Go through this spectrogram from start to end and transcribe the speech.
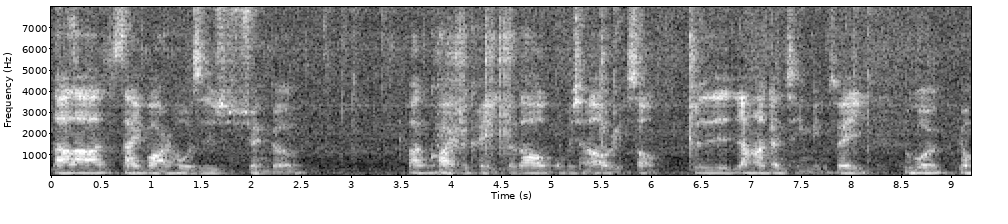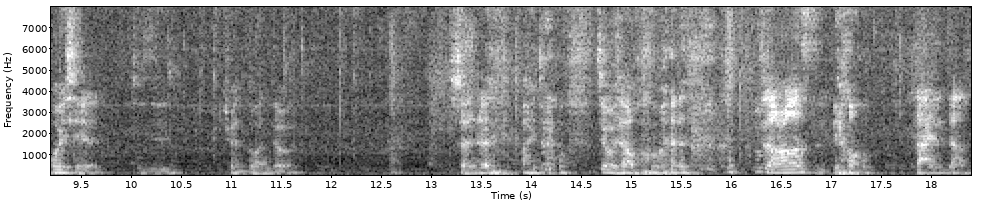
拉拉 sidebar 或者是选个方块就可以得到我们想要的 result，就是让它更亲民。所以如果有会写就是全端的神人，拜托救一下我们，不想让它死掉，大概是这样。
